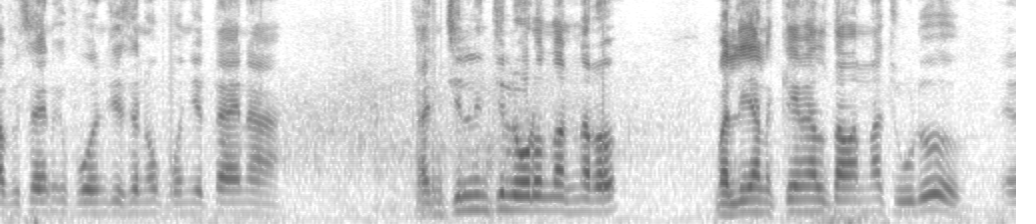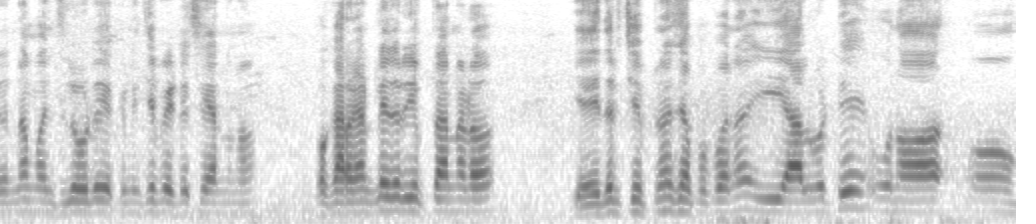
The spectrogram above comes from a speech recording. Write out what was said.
ఆఫీస్ ఆయనకి ఫోన్ చేశాను. ఫోన్ చేస్తే ఆయన కంచిల నుంచి లోడ్ ఉందంటున్నారు మళ్ళీ వెనక్కి ఏం వెళ్తామన్నా చూడు. ఏదన్నా మంచి లోడు ఎక్కడి నుంచే పెట్టేసి అన్నాను. ఒక అరగంటలో ఎదురు చెప్తా అన్నాడు. ఎదురు చెప్పినా చెప్పకపోయినా ఈ ఆల్బట్టి ఓ నా ఓ-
